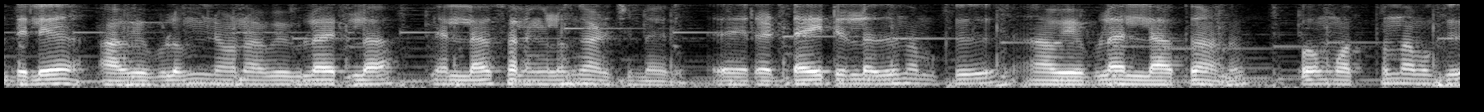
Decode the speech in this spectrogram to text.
അതിൽ അവൈലബിളും നോൺ അവൈലബിൾ ആയിട്ടുള്ള എല്ലാ സ്ഥലങ്ങളും കാണിച്ചിട്ടുണ്ടായിരുന്നു. റെഡ് ആയിട്ടുള്ളത് നമുക്ക് അവൈലബിൾ അല്ലാത്തതാണ്. അപ്പോൾ മൊത്തം നമുക്ക്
